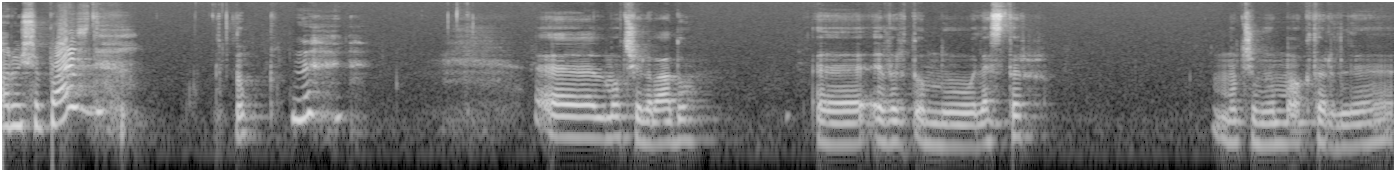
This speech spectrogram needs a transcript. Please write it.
are we surprised؟ nope. آه، الماتش اللي بعده آه، إيفرتون وليستر. ماتش مهم أكتر ل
